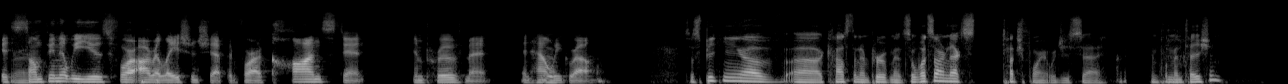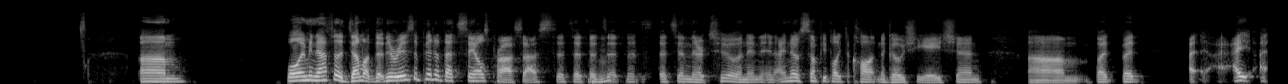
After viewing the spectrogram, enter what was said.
It's Right. something that we use for our relationship and for our constant improvement and how Yeah. we grow. So speaking of uh, constant improvement, so what's our next touch point? Would you say implementation? Um, well, I mean, after the demo, there is a bit of that sales process that's that, that's, Mhm. that, that's that's in there too, and, and and I know some people like to call it negotiation, um, but but I, I I-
